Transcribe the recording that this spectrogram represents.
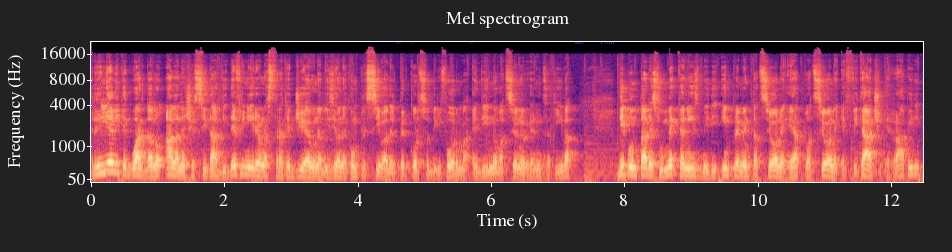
Rilievi che guardano alla necessità di definire una strategia e una visione complessiva del percorso di riforma e di innovazione organizzativa, di puntare su meccanismi di implementazione e attuazione efficaci e rapidi,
